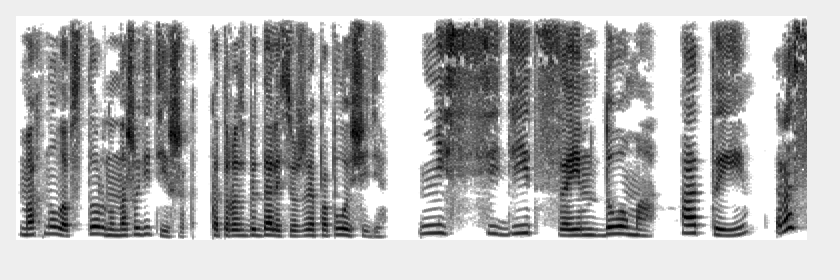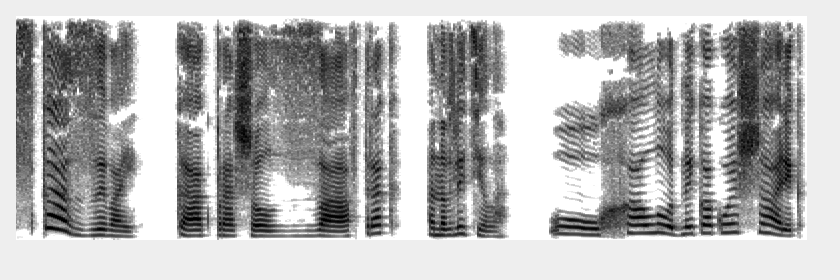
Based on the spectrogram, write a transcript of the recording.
Махнула в сторону наших детишек, которые разбредались уже по площади. «Не сидится им дома, а ты рассказывай, как прошел завтрак?» Она взлетела. «Ух, холодный какой шарик!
